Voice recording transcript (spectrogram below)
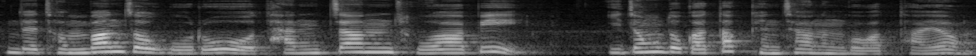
근데 전반적으로 단짠 조합이 이 정도가 딱 괜찮은 것 같아요.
